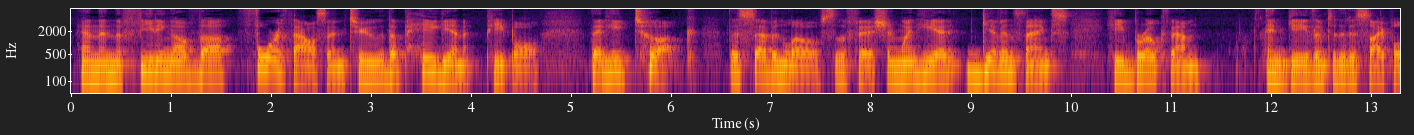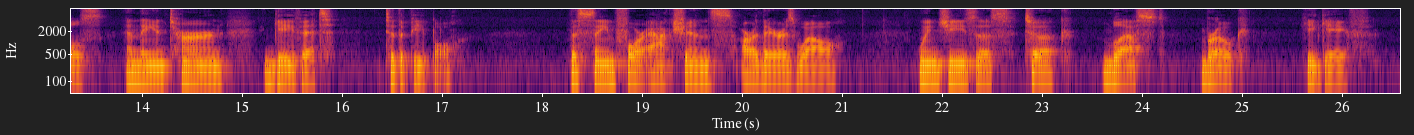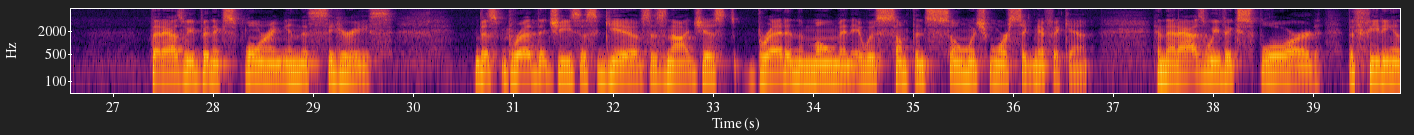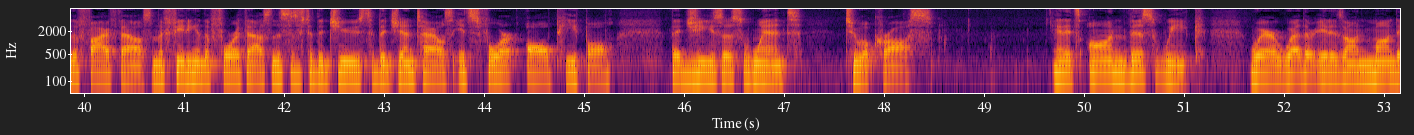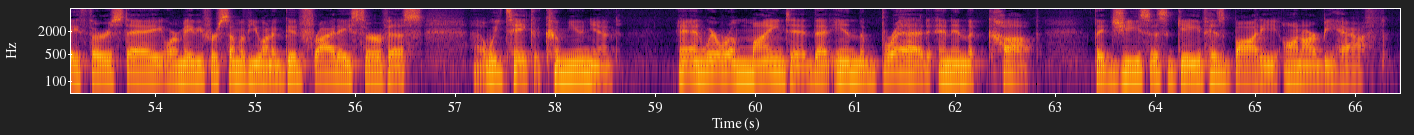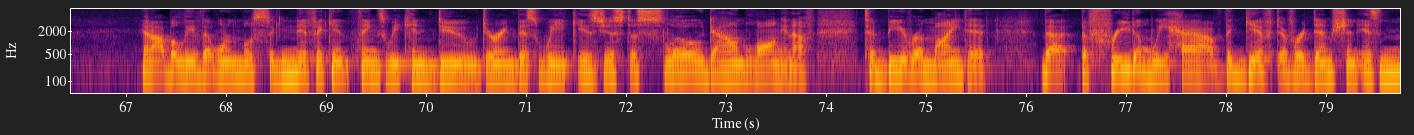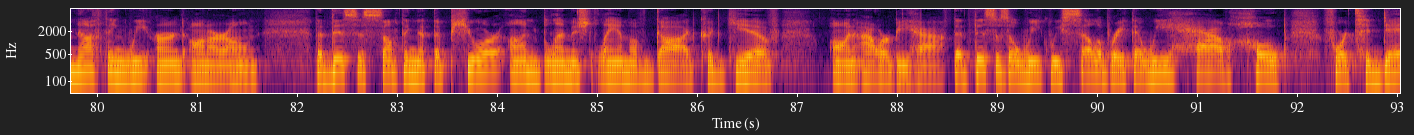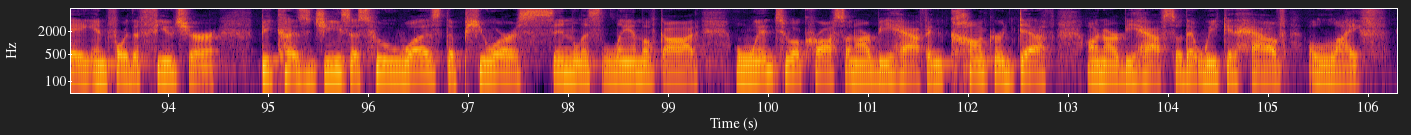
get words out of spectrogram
and then the feeding of the 4,000 to the pagan people. Then he took the seven loaves of the fish, and when he had given thanks, he broke them and gave them to the disciples, and they in turn gave it to the people. The same four actions are there as well. When Jesus took, blessed, broke, he gave. That as we've been exploring in this series, this bread that Jesus gives is not just bread in the moment, it was something so much more significant. And that as we've explored the feeding of the 5,000, the feeding of the 4,000, this is to the Jews, to the Gentiles, it's for all people that Jesus went to a cross. And it's on this week where, whether it is on Monday, Thursday, or maybe for some of you on a Good Friday service, uh, we take communion and we're reminded that in the bread and in the cup, that Jesus gave his body on our behalf. And I believe that one of the most significant things we can do during this week is just to slow down long enough to be reminded that the freedom we have, the gift of redemption, is nothing we earned on our own. That this is something that the pure, unblemished Lamb of God could give on our behalf. That this is a week we celebrate, that we have hope for today and for the future because Jesus, who was the pure, sinless Lamb of God, went to a cross on our behalf and conquered death on our behalf so that we could have life.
